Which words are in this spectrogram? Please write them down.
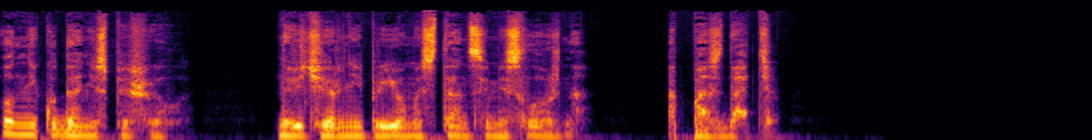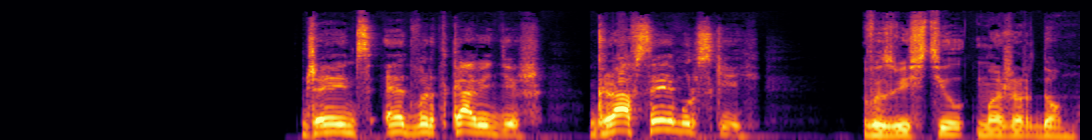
Он никуда не спешил. На вечерние приемы с танцами сложно опоздать. «Джеймс Эдвард Кавендиш, граф Сеймурский!» — возвестил мажордом.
